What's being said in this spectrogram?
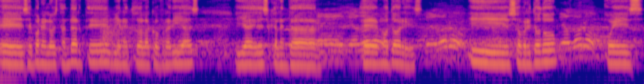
eh, se ponen los estandartes, vienen todas las cofradías y ya es calentar eh, motores. Y sobre todo, pues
